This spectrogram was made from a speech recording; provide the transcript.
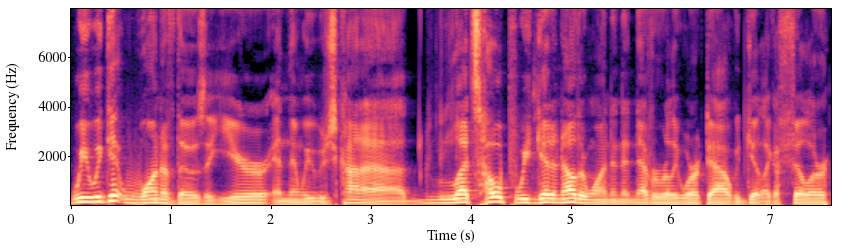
We would get one of those a year, and then we would just kind of let's hope we can get another one. And it never really worked out. We'd get like a filler.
